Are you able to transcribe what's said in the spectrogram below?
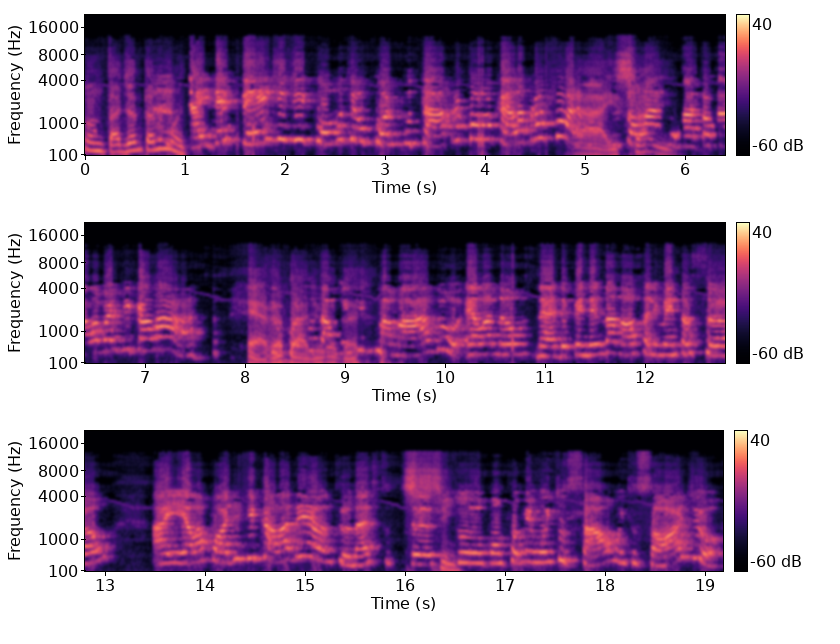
não tá adiantando muito. Aí depende de como o teu corpo tá para colocar ela para fora. Ah, Se isso tomar, aí. tomar, tomar, ela vai ficar lá. É Se o verdade, corpo tá verdade. muito inflamado, ela não, né? Dependendo da nossa alimentação, aí ela pode ficar lá dentro, né? Se tu, se tu consome muito sal, muito sódio,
